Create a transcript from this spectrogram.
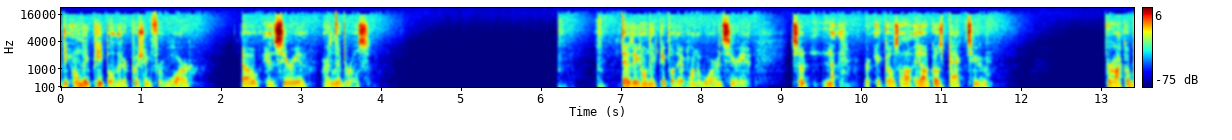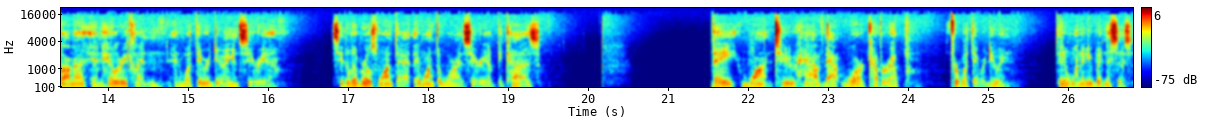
the only people that are pushing for war, though, in Syria are liberals. They're the only people that want a war in Syria. So not, it goes all it all goes back to Barack Obama and Hillary Clinton and what they were doing in Syria. See, the liberals want that. They want the war in Syria because they want to have that war cover up for what they were doing. They don't want any witnesses.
